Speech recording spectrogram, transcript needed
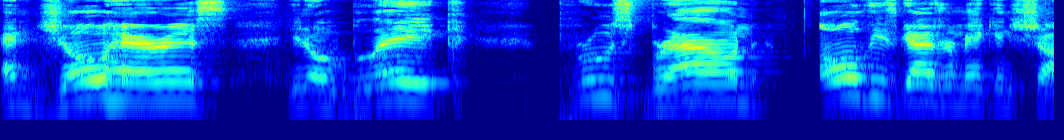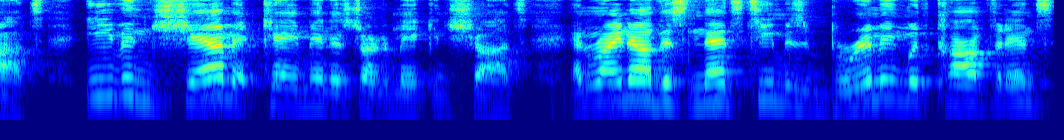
And Joe Harris, you know, Blake, Bruce Brown, all these guys are making shots. Even Shamet came in and started making shots. And right now, this Nets team is brimming with confidence.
